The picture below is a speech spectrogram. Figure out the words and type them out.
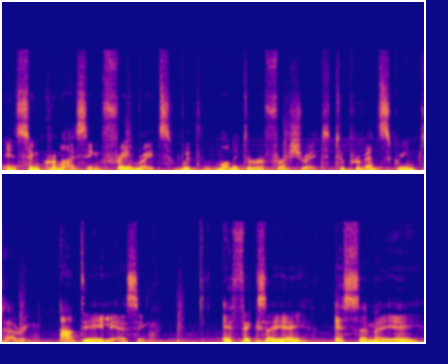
in synchronizing frame rates with monitor refresh rate to prevent screen tearing. Anti-aliasing. FXAA, SMAA,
